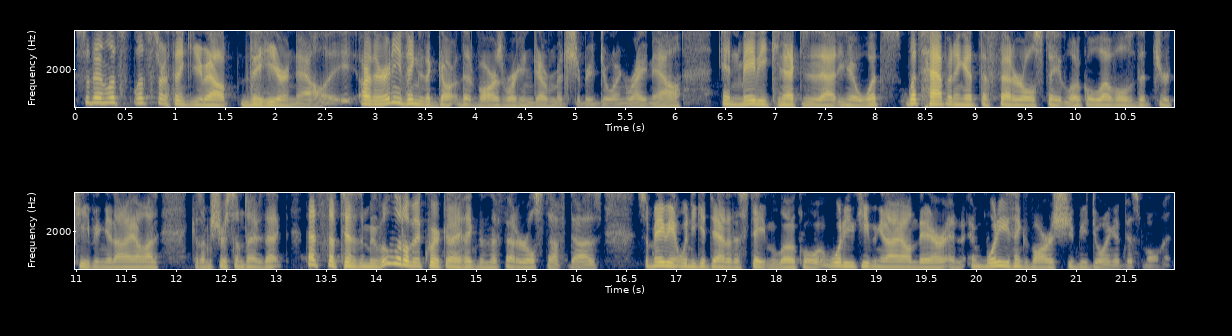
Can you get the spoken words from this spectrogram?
so then let's let's start thinking about the here and now. Are there any things that go, that VAR's working government should be doing right now, and maybe connected to that? You know, what's what's happening at the federal, state, local levels that you're keeping an eye on? Because I'm sure sometimes that that stuff tends to move a little bit quicker, I think, than the federal stuff does. So maybe when you get down to the state and local, what are you keeping an eye on there, and, and what do you think VARs should be doing at this moment?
